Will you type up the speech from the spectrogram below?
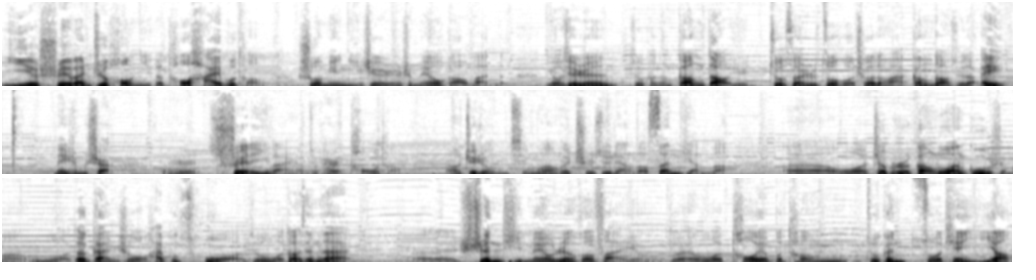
一夜睡完之后，你的头还不疼，说明你这个人是没有高反的。有些人就可能刚到，也就算是坐火车的话，刚到觉得哎没什么事儿，但是睡了一晚上就开始头疼，然后这种情况会持续两到三天吧。呃，我这不是刚录完故事吗？我的感受还不错，就我到现在，呃，身体没有任何反应，对我头也不疼，就跟昨天一样。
